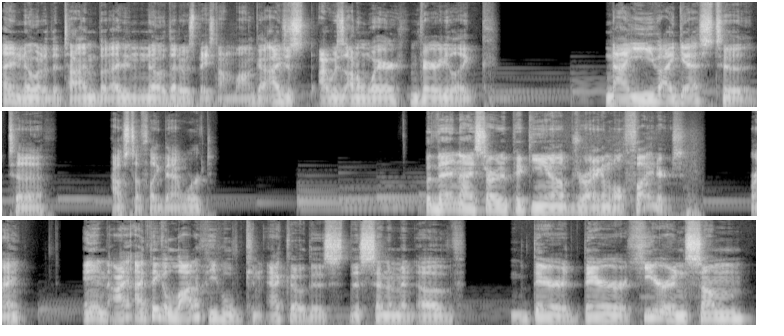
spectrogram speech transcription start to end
I didn't know it at the time, but I didn't know that it was based on manga. I just I was unaware, very like naive, I guess, to to how stuff like that worked. But then I started picking up Dragon Ball FighterZ, right? And I, I think a lot of people can echo this this sentiment of they're they're here in some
